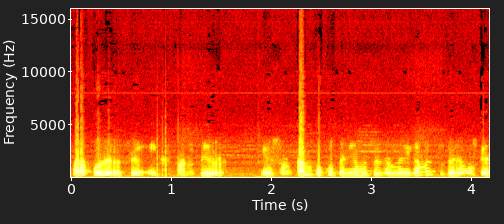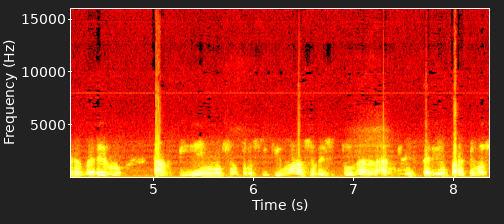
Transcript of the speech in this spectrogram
para poderse expandir. Eso tampoco teníamos ese medicamento, teníamos que referirlo. También nosotros hicimos la solicitud al, ministerio para que nos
